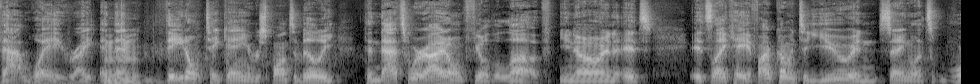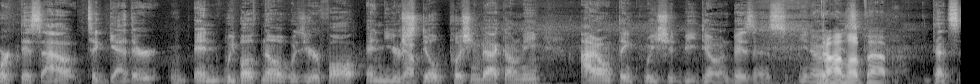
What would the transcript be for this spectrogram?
that way, right? And then mm-hmm. they don't take any responsibility, then that's where I don't feel the love, you know, and it's it's like, hey, if I'm coming to you and saying let's work this out together and we both know it was your fault and you're still pushing back on me, I don't think we should be doing business, you know. No, I love that. That's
